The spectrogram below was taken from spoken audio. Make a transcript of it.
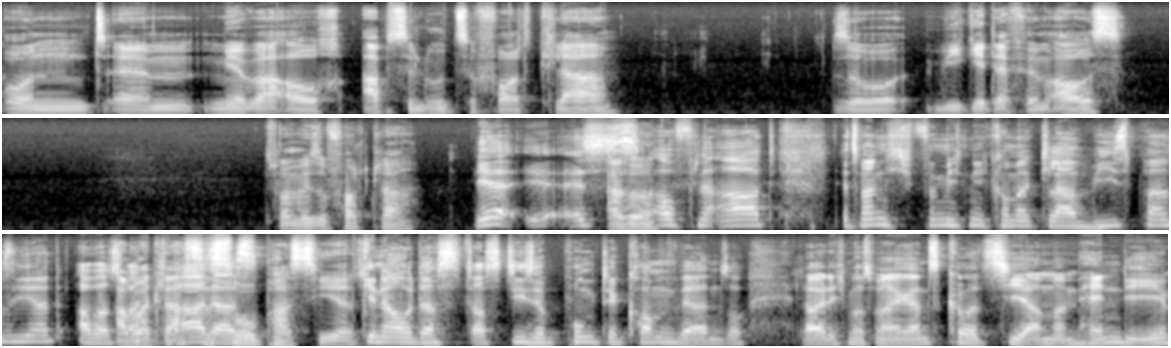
Und ähm, mir war auch absolut sofort klar, so, wie geht der Film aus? Das war mir sofort klar. Ja, es ist Also- auf eine Art, jetzt war nicht für mich nicht komplett klar, wie es passiert, aber es Aber war klar, dass es dass so passiert. Genau, dass, dass diese Punkte kommen werden. So, Leute, ich muss mal ganz kurz hier an meinem Handy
